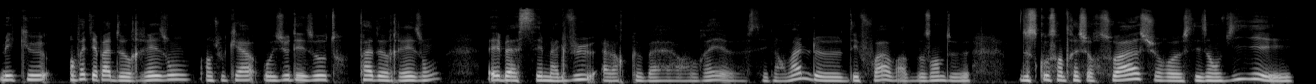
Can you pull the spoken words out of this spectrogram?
mais que en fait, il n'y a pas de raison, en tout cas aux yeux des autres, pas de raison. Et eh ben c'est mal vu, alors que bah, en vrai, euh, c'est normal de des fois avoir besoin de, de se concentrer sur soi, sur euh, ses envies et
